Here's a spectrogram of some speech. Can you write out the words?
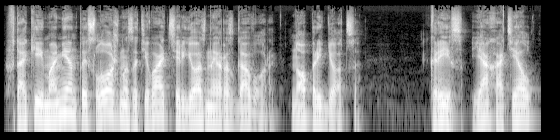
В такие моменты сложно затевать серьезные разговоры, но придется – «Крис, я хотел...»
